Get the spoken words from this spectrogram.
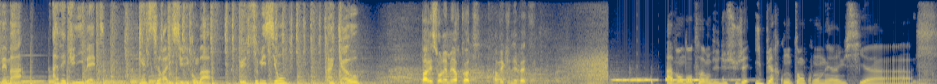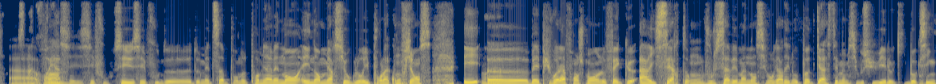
MMA avec une Ibet. Quelle sera l'issue du combat? Une soumission Un chaos Paris sur les meilleures cotes avec une bête. Avant d'entrer dans le vif du sujet, hyper content qu'on ait réussi à. à- C'est incroyable. enfin, c'est fou, c'est fou de, de mettre ça pour notre premier événement. Énorme merci au Glory pour la confiance. Et Ouais. euh, ben, puis voilà, franchement, le fait que Harry, certes, on, vous le savez maintenant si vous regardez nos podcasts et même si vous suivez le kickboxing,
